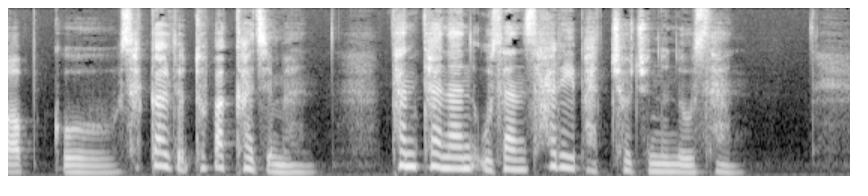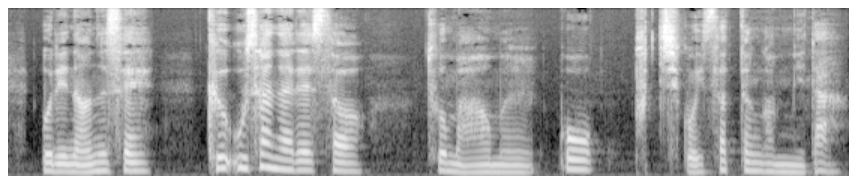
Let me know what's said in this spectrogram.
없고 색깔도 투박하지만 탄탄한 우산 살이 받쳐주는 우산. 우린 어느새 그 우산 아래서 두 마음을 꼭 붙이고 있었던 겁니다.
